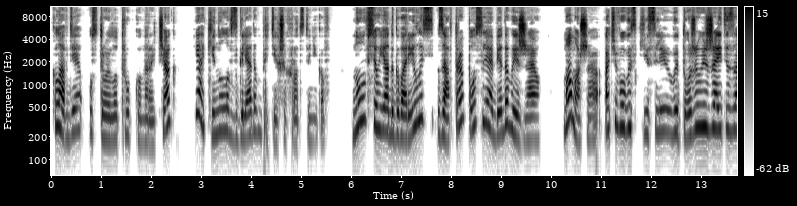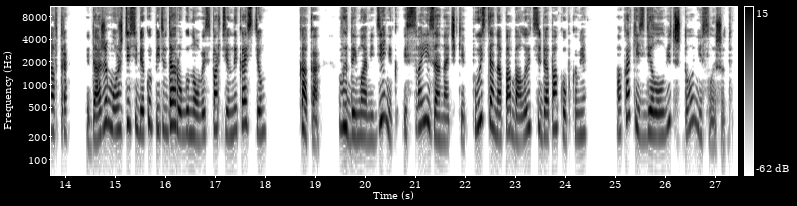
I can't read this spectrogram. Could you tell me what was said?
Клавдия устроила трубку на рычаг и окинула взглядом притихших родственников. «Ну, все, я договорилась. Завтра после обеда выезжаю. Мамаша, а чего вы скисли? Вы тоже уезжаете завтра. И даже можете себе купить в дорогу новый спортивный костюм. Кака, выдай маме денег из своей заначки, пусть она побалует себя покупками. А Каки сделал вид, что не слышит.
